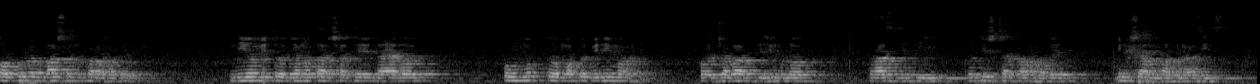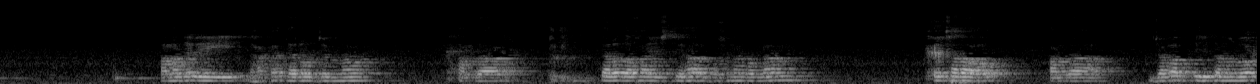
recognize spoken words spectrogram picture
ও পুনর্বাসন করা হবে। নিয়মিত জনতার সাথে ডায়ালগ উন্মুক্ত মত বিনিময় ও জবাবদিহিমূলক রাজনীতি প্রতিষ্ঠা করা হবে। ইনশাআল্লাহ আজিজ। আমাদের এই ঢাকা তেরোর জন্য আমরা তেরো দফা ইশতেহার ঘোষণা করলাম। এছাড়াও আমরা জবাবদিহিতামূলক,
